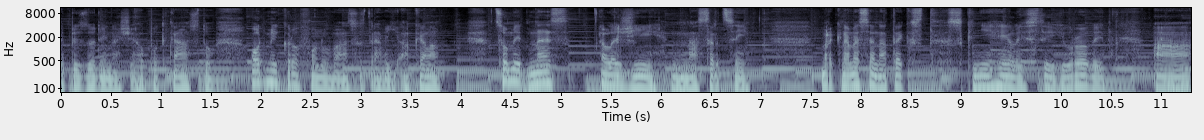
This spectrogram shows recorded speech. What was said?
epizody našeho podcastu. Od mikrofonu vás zdraví Akela. Co mi dnes leží na srdci? Mrkneme se na text z knihy Listy Jurovi a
